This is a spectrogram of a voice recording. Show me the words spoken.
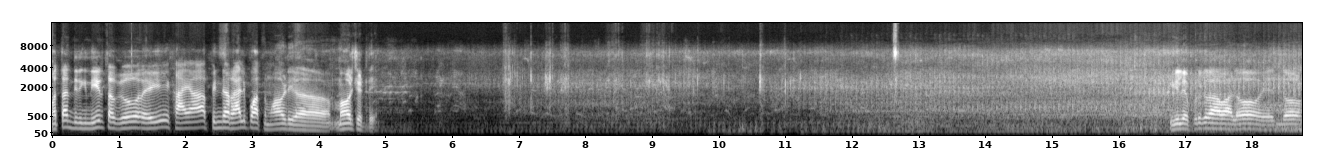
మొత్తం దీనికి నీరు తగ్గు కాయ పిందె రాలిపోతుంది మామిడి మామిడి చెట్టుది. వీళ్ళు ఎప్పటికి రావాలో ఏందో.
